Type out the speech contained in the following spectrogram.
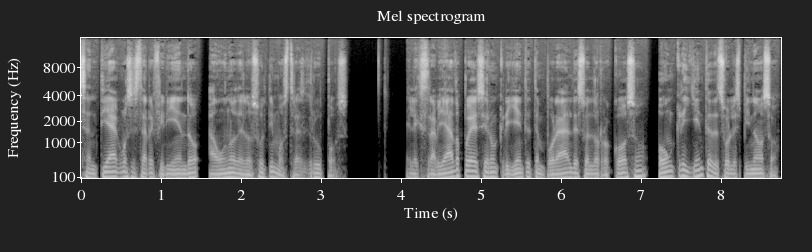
Santiago se está refiriendo a uno de los últimos tres grupos. El extraviado puede ser un creyente temporal de suelo rocoso o un creyente de suelo espinoso.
